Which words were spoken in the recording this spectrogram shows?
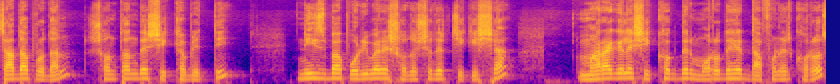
চাঁদা প্রদান, সন্তানদের শিক্ষাবৃত্তি, নিজ বা পরিবারের সদস্যদের চিকিৎসা, মারা গেলে শিক্ষকদের মরদেহের দাফনের খরচ,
